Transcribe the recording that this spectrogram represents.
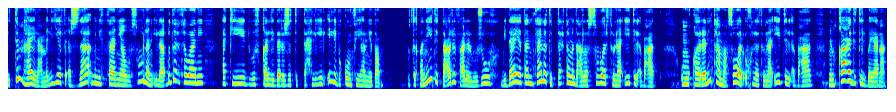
بتتم هاي العملية في أجزاء من الثانية وصولا إلى بضع ثواني أكيد وفقا لدرجة التحليل اللي بيقوم فيها النظام. وتقنية التعرف على الوجوه بداية كانت بتعتمد على الصور ثنائية الأبعاد. ومقارنتها مع صور أخرى ثنائية الأبعاد من قاعدة البيانات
